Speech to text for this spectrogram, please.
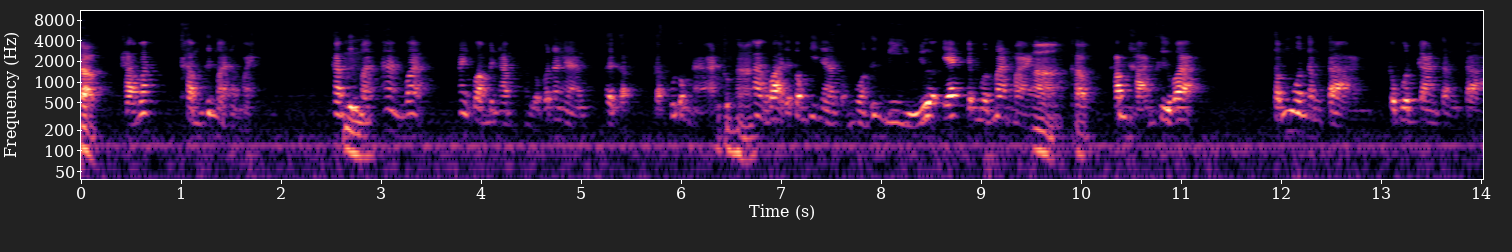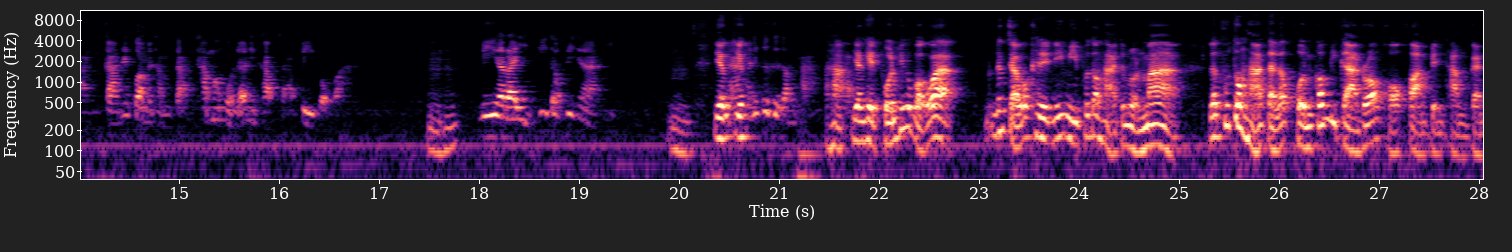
ครับ ถามว่าทำขึ้นมาทำไมทำขึ้นมาอ้างว่า ให้ความเป็นธรรมกับพนักงานเอกับกับผู้ต้องหาอ้างว่าจะต้องพิจารณาสำนวนซึ่งมีอยู่เยอะแยะจำนวนมากมายอ่าครับคำถามคือว่าสำนวนต่างๆ กระบวนการต่างๆ การให้ความเป็นธรรมต่างทำมาหมดแล้วนี่ครับสามปีกว่ามีอะไรอีกที่ต้องพิจารณาอีกอย่างอย่างอันนี้ก็คือคำถามอย่างเหตุผลที่เขาบอกว่าเนื่องจากว่าคดีนี้มีผู้ต้องหาจำนวนมาก แล้วผู้ต้องหาแต่ละคนก็มีการร้องขอความเป็นธรรมกัน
